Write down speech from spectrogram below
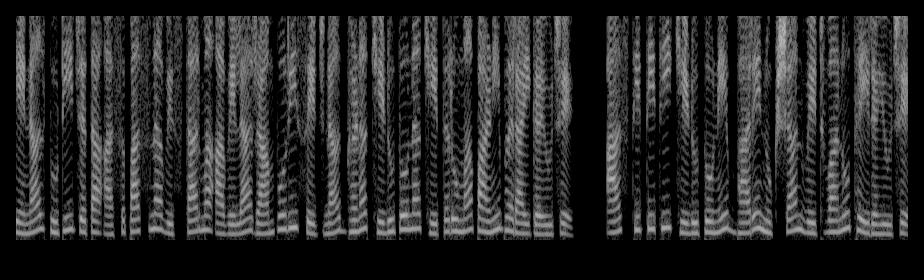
કેનાલ તૂટી જતા આસપાસના વિસ્તારમાં આવેલા રામપુરી સેજના ઘણા ખેડૂતોના ખેતરોમાં પાણી ભરાઈ ગયું છે. આ સ્થિતિથી ખેડૂતોને ભારે નુકસાન વેઠવાનું થઈ રહ્યું છે.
